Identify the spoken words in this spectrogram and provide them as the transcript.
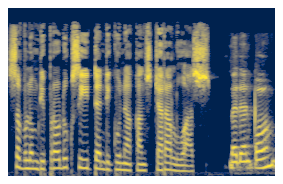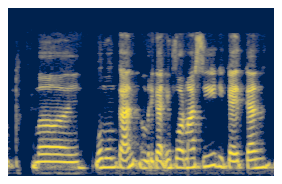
sebelum diproduksi dan digunakan secara luas. Badan POM mengumumkan, memberikan informasi dikaitkan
